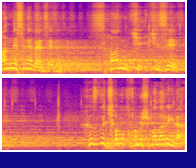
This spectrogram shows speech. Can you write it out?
annesine benzedi. Sanki ikizi. Hızlı çabuk konuşmalarıyla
